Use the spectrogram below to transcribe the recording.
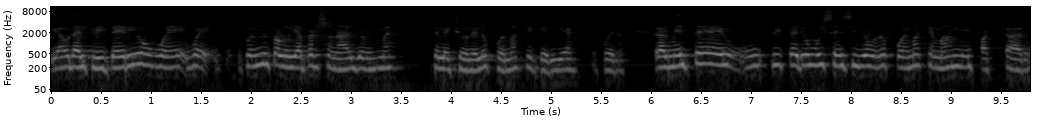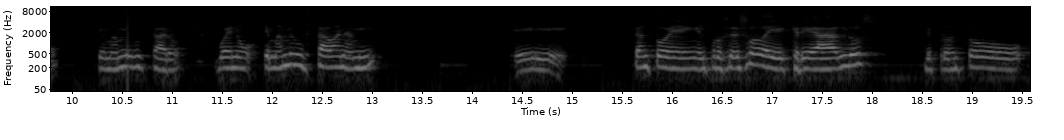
Y ahora el criterio fue, fue, una antología personal, yo misma seleccioné los poemas que quería que fueran. Realmente un criterio muy sencillo, los poemas que más me impactaron, que más me gustaron, bueno, que más me gustaban a mí, eh, tanto en el proceso de crearlos de pronto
